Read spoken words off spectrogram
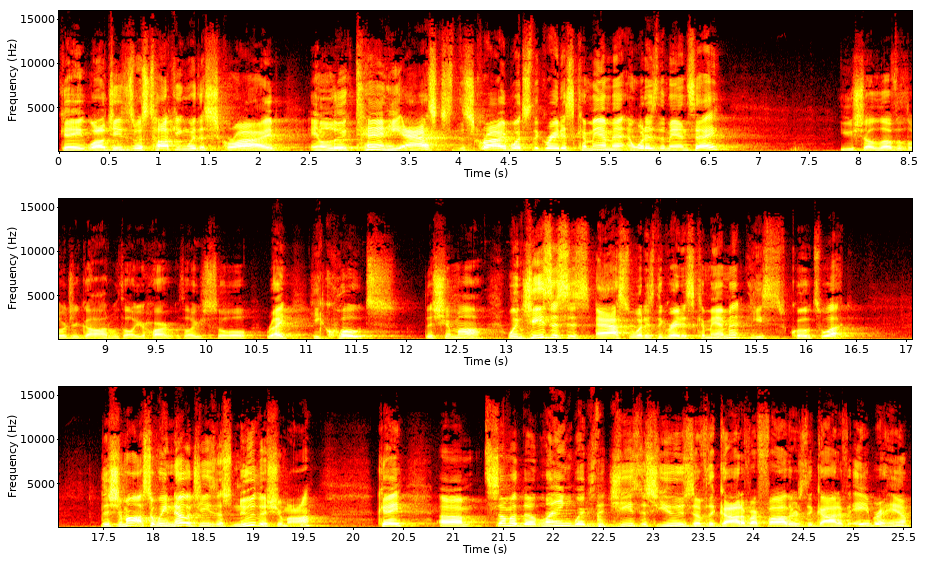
Okay, while Jesus was talking with a scribe in Luke 10, he asks the scribe, What's the greatest commandment? And what does the man say? You shall love the Lord your God with all your heart, with all your soul. Right? He quotes the Shema. When Jesus is asked, What is the greatest commandment? He quotes what? The Shema. So we know Jesus knew the Shema. Okay? Um, some of the language that Jesus used of the God of our fathers, the God of Abraham,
